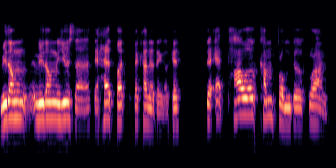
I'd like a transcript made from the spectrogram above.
we don't we don't use uh, the headbutt that kind of thing. Okay, the power come from the ground,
